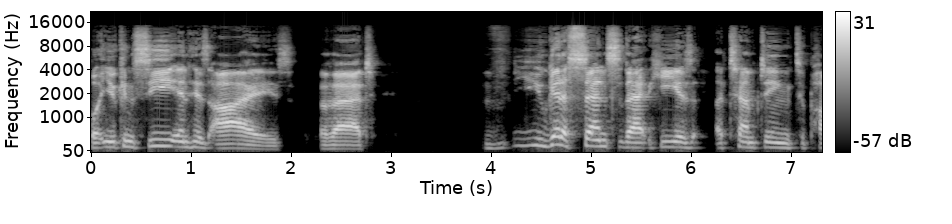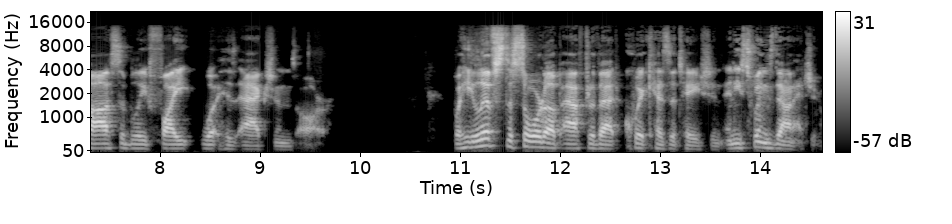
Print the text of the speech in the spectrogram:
but you can see in his eyes that you get a sense that he is attempting to possibly fight what his actions are. But he lifts the sword up after that quick hesitation and he swings down at you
